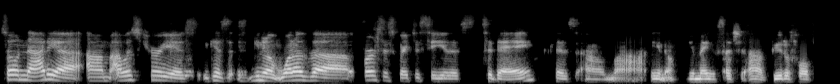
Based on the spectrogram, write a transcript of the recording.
So Nadia, um, I was curious because you know one of the first it's great to see you this today because um, uh, you know you make such uh, beautiful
